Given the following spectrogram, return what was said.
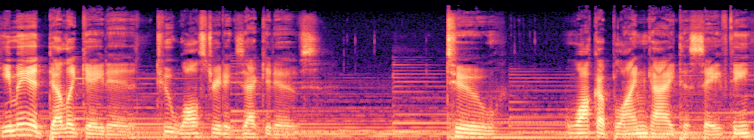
He may have delegated two Wall Street executives to walk a blind guy to safety,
